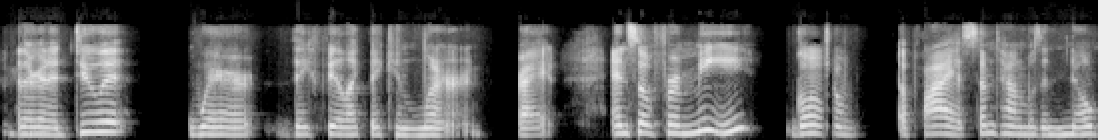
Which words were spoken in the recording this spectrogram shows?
And they're mm-hmm. going to do it where they feel like they can learn, right? And so for me, going to apply at Stumptown was a no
